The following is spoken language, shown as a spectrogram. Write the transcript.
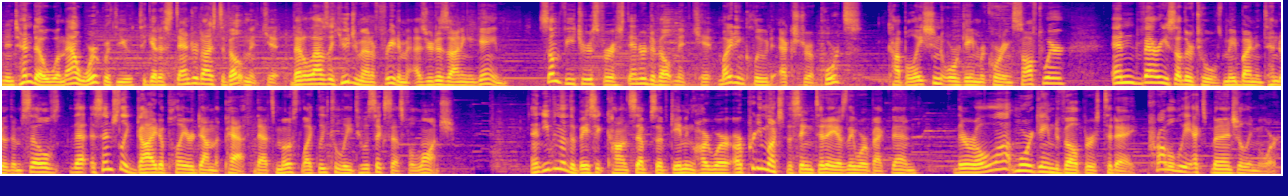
Nintendo will now work with you to get a standardized development kit that allows a huge amount of freedom as you're designing a game. Some features for a standard development kit might include extra ports, compilation or game recording software, and various other tools made by Nintendo themselves that essentially guide a player down the path that's most likely to lead to a successful launch. And even though the basic concepts of gaming hardware are pretty much the same today as they were back then, there are a lot more game developers today, probably exponentially more.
